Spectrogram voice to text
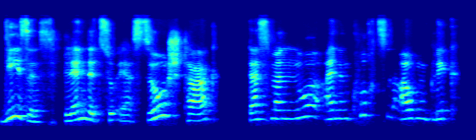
Dieses blendet zuerst so stark, dass man nur einen kurzen Augenblick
